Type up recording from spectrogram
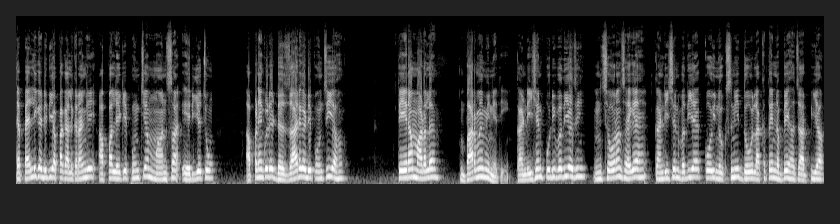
ਤੇ ਪਹਿਲੀ ਗੱਡੀ ਦੀ ਆਪਾਂ ਗੱਲ ਕਰਾਂਗੇ, ਆਪਾਂ ਲੈ ਕੇ ਪਹੁੰਚੇ ਹਾਂ ਮਾਨਸਾ ਏਰੀਆ ਚੋਂ। ਆਪਣੇ ਕੋਲੇ ਡਿਜ਼ਾਇਰ ਗੱਡੀ ਪਹੁੰਚੀ ਆ 13 ਮਾਡਲ ਹੈ 12ਵੇਂ ਮਹੀਨੇ ਦੀ। ਕੰਡੀਸ਼ਨ ਪੂਰੀ ਵਧੀਆ ਜੀ ਇੰਸ਼ੋਰੈਂਸ ਹੈਗਾ ਹੈ ਕੰਡੀਸ਼ਨ ਵਧੀਆ, ਕੋਈ ਨੁਕਸ ਨਹੀਂ 2 ਲੱਖ ਤੇ 90 ਹਜ਼ਾਰ ਰੁਪਿਆ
